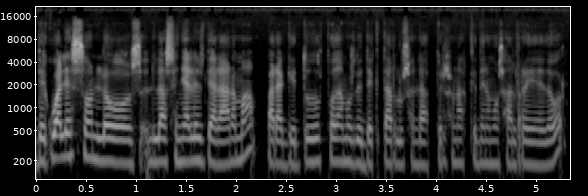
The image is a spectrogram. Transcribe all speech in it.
de cuáles son los, las señales de alarma para que todos podamos detectarlos en las personas que tenemos alrededor.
